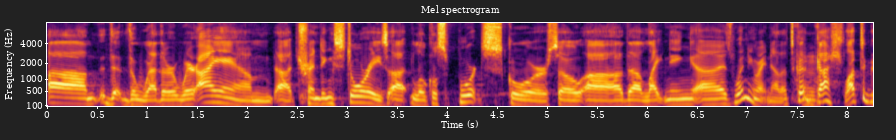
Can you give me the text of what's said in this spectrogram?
Mm. Um, the, the, weather where I am, uh, trending stories, uh, local sports score. So uh, the Lightning uh, is winning right now. That's good. Mm. Gosh, lots of,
